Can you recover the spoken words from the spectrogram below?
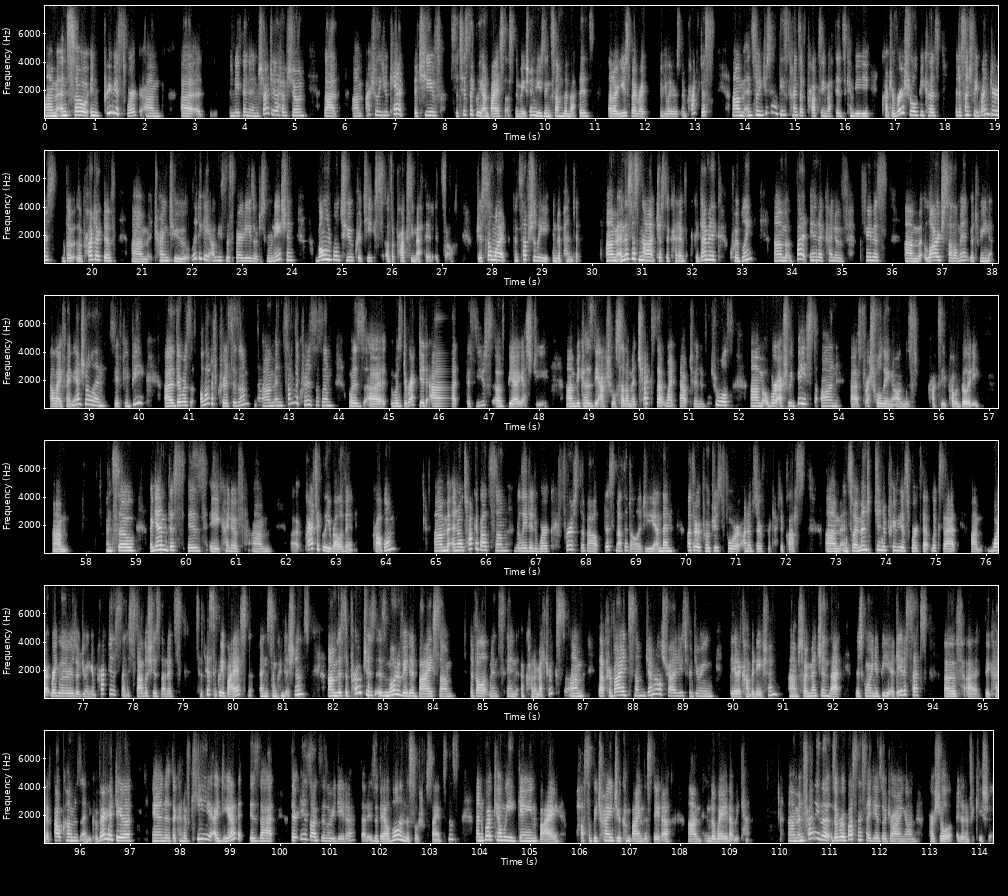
Um, and so in previous work, um, uh, Nathan and Xiaojie have shown that um, actually you can't achieve statistically unbiased estimation using some of the methods that are used by regulators in practice. Um, and so using these kinds of proxy methods can be controversial because it essentially renders the, the project of um, trying to litigate on these disparities or discrimination vulnerable to critiques of the proxy method itself, which is somewhat conceptually independent. Um, and this is not just a kind of academic quibbling, um, but in a kind of famous um, large settlement between Ally Financial and CFPB, uh, there was a lot of criticism, um, and some of the criticism was uh, was directed at this use of BISG, um, because the actual settlement checks that went out to individuals um, were actually based on uh, thresholding on this proxy probability. Um, and so again, this is a kind of um, uh, practically relevant problem. Um, and I'll talk about some related work first about this methodology and then other approaches for unobserved protected class. Um, and so I mentioned a previous work that looks at um, what regulators are doing in practice and establishes that it's statistically biased and some conditions. Um, this approach is, is motivated by some developments in econometrics um, that provide some general strategies for doing data combination. Um, so I mentioned that there's going to be a data set of uh, the kind of outcomes and covariate data. And the kind of key idea is that there is auxiliary data that is available in the social sciences. And what can we gain by possibly trying to combine this data um, in the way that we can? Um, and finally, the, the robustness ideas are drawing on partial identification.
